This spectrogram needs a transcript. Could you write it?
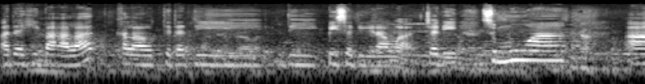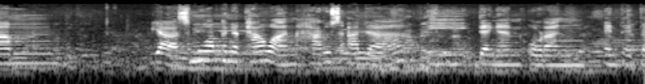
ada hibah alat kalau tidak di, di bisa dirawat. Jadi semua um, ya semua pengetahuan harus ada di dengan orang NTT.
